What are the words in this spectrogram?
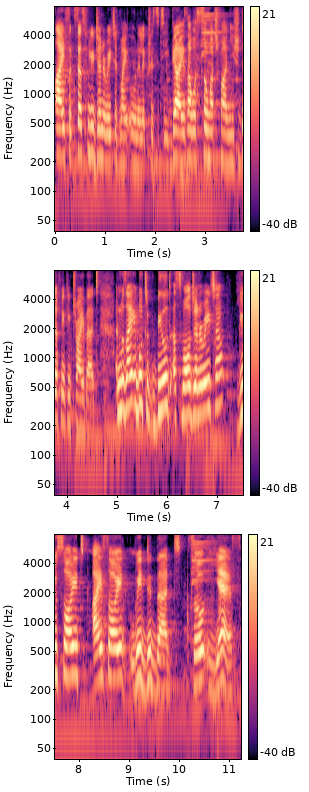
I successfully generated my own electricity. Guys, that was so much fun. You should definitely try that. And was I able to build a small generator? You saw it, I saw it, we did that. So, yes.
